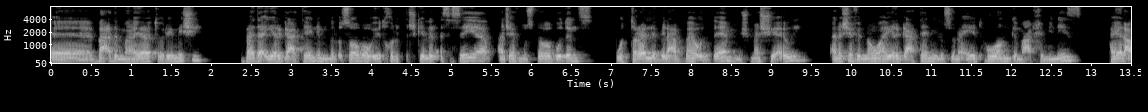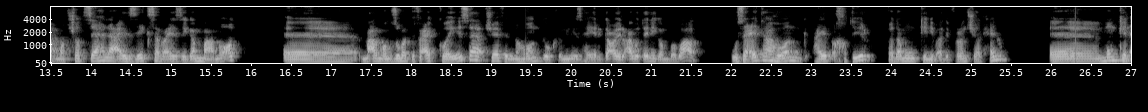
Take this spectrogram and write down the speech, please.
آه بعد أداما تراوري مشي بدأ يرجع تاني من الإصابة ويدخل التشكيلة الأساسية. أنا شايف مستوى بودنس والطريقة اللي بيلعب بها قدام مش ماشية قوي. أنا شايف إن هو هيرجع تاني لثنائية هوانج مع خيمينيز. هيلعب ماتشات سهلة عايز يكسب عايز يجمع نقط. آه مع المنظومة الدفاعية كويسة. شايف إن هوانج وخيمينيز هيرجعوا يلعبوا تاني جنب بعض. وساعتها هوانج هيبقى خطير فده ممكن يبقى differential حلو. آه، ممكن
